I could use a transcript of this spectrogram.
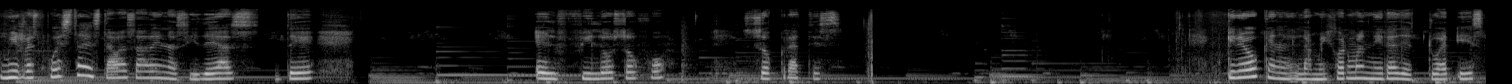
Mi respuesta está basada en las ideas de el filósofo Sócrates. Creo que la mejor manera de actuar es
